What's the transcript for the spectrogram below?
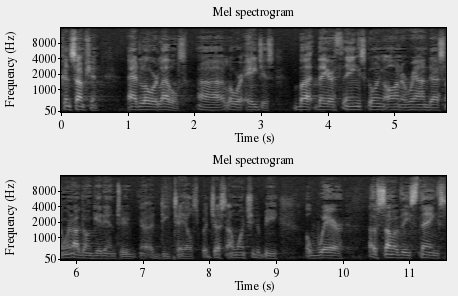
consumption at lower levels, uh, lower ages, but they are things going on around us, and we're not going to get into uh, details, but just I want you to be aware of some of these things.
